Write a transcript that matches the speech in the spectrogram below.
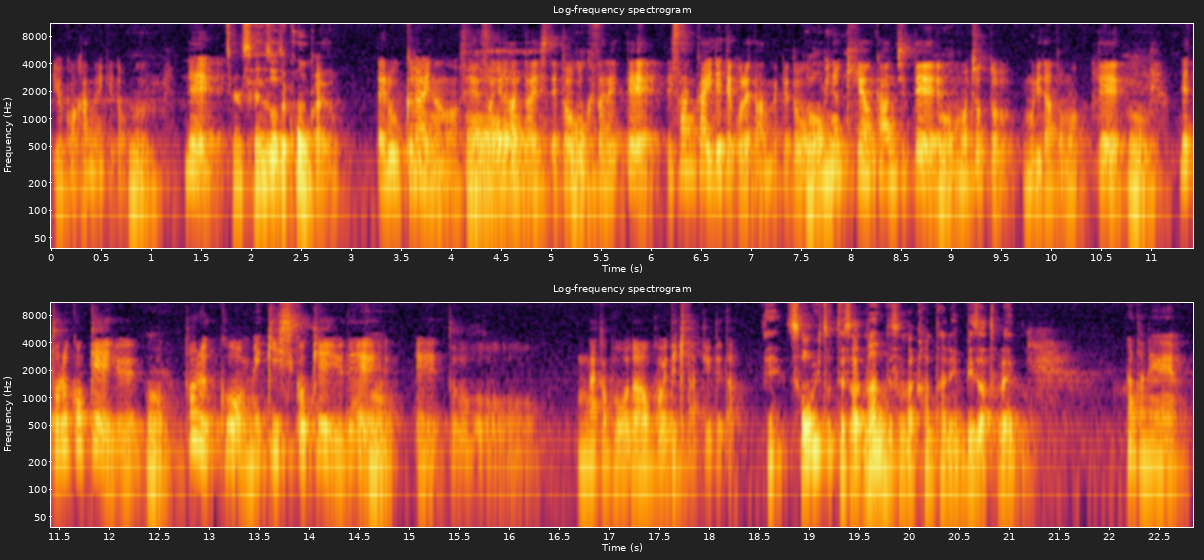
よくわかんないけど、うん。でえ戦争って今回の？えウクライナの戦争に反対して投獄されてで3回出てこれたんだけどうん。身の危険を感じてうん。もうちょっと無理だと思ってうん。でトルコ経由うん。トルコメキシコ経由で、うん。えっ、となんかボーダーを越えてきたって言ってた。えそういう人ってさなんでそんな簡単にビザ取れんの？なんかね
